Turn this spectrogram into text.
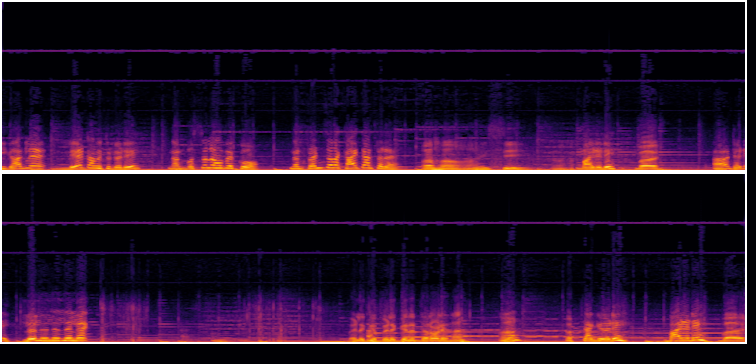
ಈಗಾಗ್ಲೇ ಲೇಟ್ ಆಗೋಯ್ತು ಡ್ಯಾಡಿ ನಾನು ಬಸ್ಸಲ್ಲೇ ಹೋಗ್ಬೇಕು. ನನ್ನ ಫ್ರೆಂಡ್ಸ್ ಎಲ್ಲ ಕಾಯ್ತಾ ಇರ್ತಾರೆ. ಆಹಾ I see bye daddy bye ಆ ಡ್ಯಾಡಿ ಲೇ ಲೇ ಲೇ ಲೇ ಲೇ. ಬೆಳಗ್ಗೆ ಬೆಳಗ್ಗೆನೆ ದರೋಡೆನಾ thank you daddy bye daddy. Bye.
